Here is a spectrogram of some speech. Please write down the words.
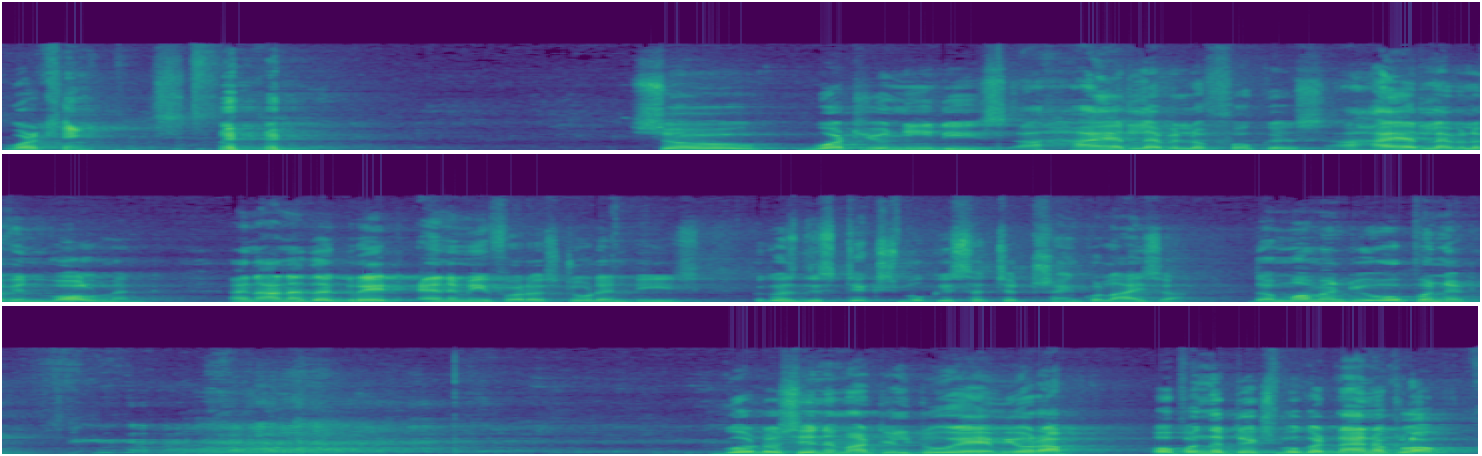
working So, what you need is a higher level of focus, a higher level of involvement. And another great enemy for a student is, because this textbook is such a tranquilizer, the moment you open it, go to cinema till two AM you're up, open the textbook at nine o'clock,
